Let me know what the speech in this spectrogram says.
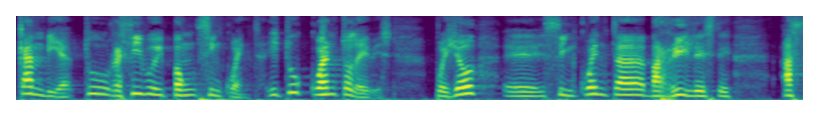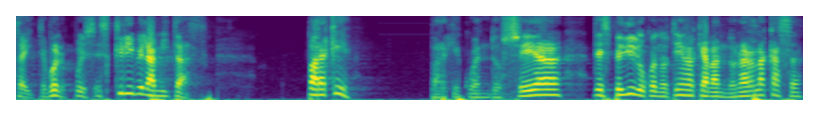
cambia tu recibo y pon cincuenta. ¿Y tú cuánto debes? Pues yo eh, cincuenta barriles de aceite. Bueno, pues escribe la mitad. ¿Para qué? Para que cuando sea despedido, cuando tenga que abandonar la casa,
